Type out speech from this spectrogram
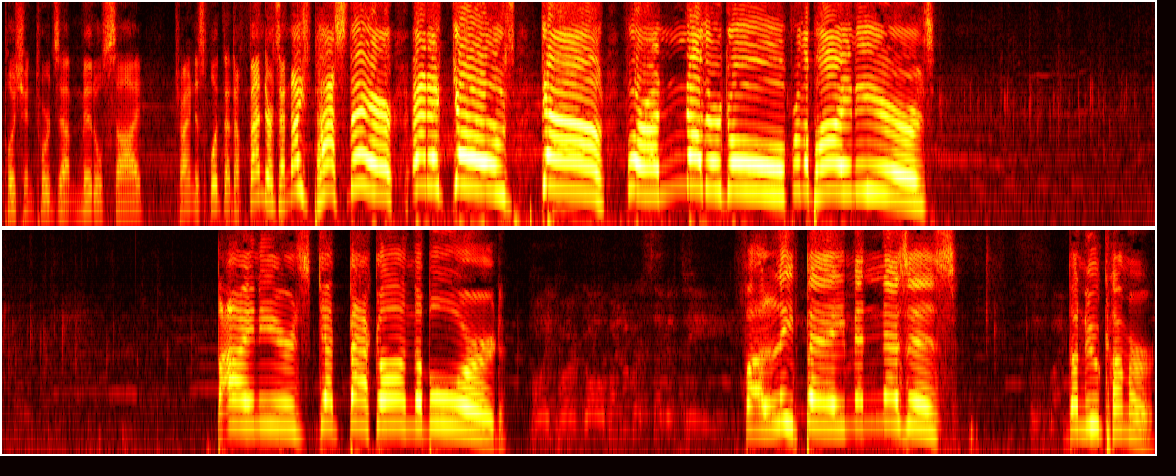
Pushing towards that middle side. Trying to split the defenders. A nice pass there. And it goes down for another goal for the Pioneers. Pioneers get back on the board. Felipe Menezes, the newcomer.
